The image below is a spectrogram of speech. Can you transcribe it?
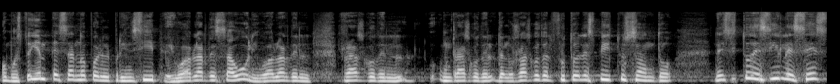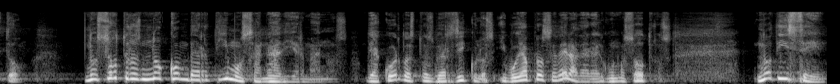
como estoy empezando por el principio y voy a hablar de Saúl y voy a hablar del rasgo del, un rasgo de los rasgos del fruto del Espíritu Santo, necesito decirles esto. Nosotros no convertimos a nadie, hermanos, de acuerdo a estos versículos, y voy a proceder a dar algunos otros. No dice,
